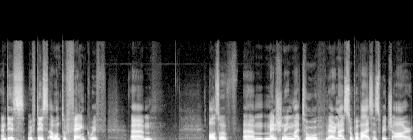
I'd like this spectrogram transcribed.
And this, with this, I want to thank with um, also um, mentioning my two very nice supervisors, which are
